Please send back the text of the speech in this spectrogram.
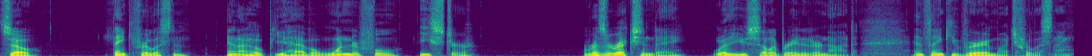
So Thank you for listening, and I hope you have a wonderful Easter, Resurrection Day, whether you celebrate it or not. And thank you very much for listening.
